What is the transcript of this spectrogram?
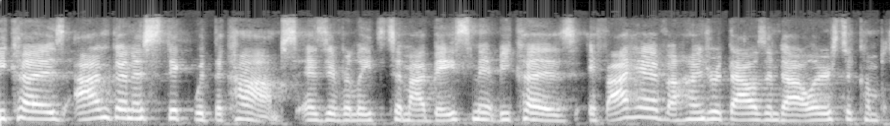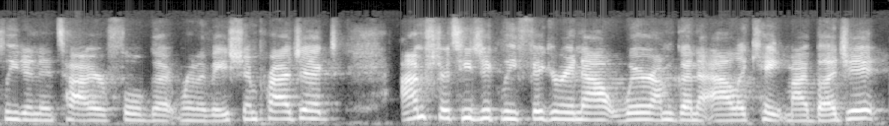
because I'm going to stick with the comps as it relates to my basement. Because if I have $100,000 to complete an entire full gut renovation project, I'm strategically figuring out where I'm going to allocate my budget.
